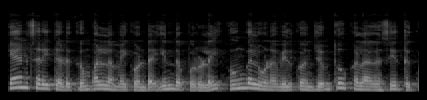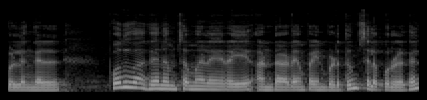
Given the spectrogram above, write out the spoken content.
கேன்சரை தடுக்கும் வல்லமை கொண்ட இந்த பொருளை உங்கள் உணவில் கொஞ்சம் தூக்கலாக சேர்த்துக்கொள்ளுங்கள் பொதுவாக நம் சமையலறையில் அன்றாடம் பயன்படுத்தும் சில பொருள்கள்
